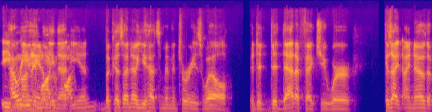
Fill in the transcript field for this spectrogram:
Even How are you they handling that, Ian? Because I know you had some inventory as well. Did did that affect you? Where because I, I know that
